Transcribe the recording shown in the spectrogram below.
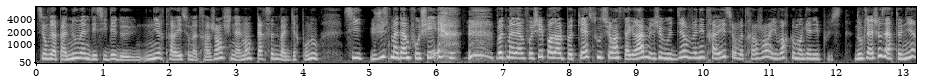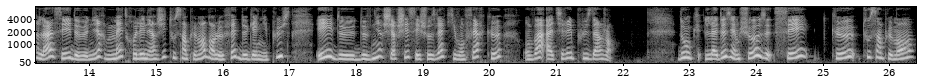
si on vient pas nous-mêmes décider de venir travailler sur notre argent, finalement, personne va le dire pour nous. Si juste Madame Fauché, votre Madame Fauché, pendant le podcast ou sur Instagram, je vais vous dire, venez travailler sur votre argent et voir comment gagner plus. Donc la chose à retenir là, c'est de venir mettre l'énergie tout simplement dans le fait de gagner plus et de, de venir chercher ces choses-là qui vont faire que on va attirer plus d'argent. Donc la deuxième chose, c'est que tout simplement,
